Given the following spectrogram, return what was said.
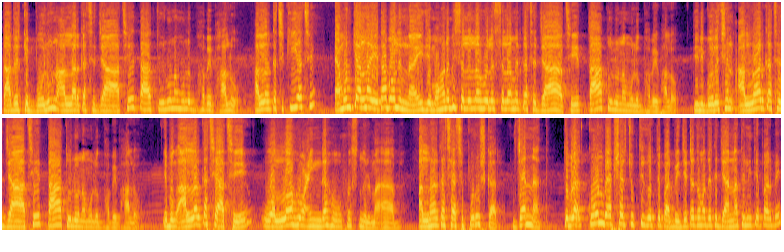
তাদেরকে বলুন, আল্লাহর কাছে যা আছে তা তুলনামূলকভাবে ভালো। আল্লাহর কাছে কি আছে? এমনকি আল্লাহ এটা বলেন নাই যে, মহানবী সাল্লাহ সাল্লামের কাছে যা আছে তা তুলনামূলকভাবে ভালো। তিনি বলেছেন, আল্লাহর কাছে যা আছে তা তুলনামূলকভাবে ভালো। এবং আল্লাহর কাছে আছে, ওয়াল্লাহু ইনদাহু হুসনুল মাআব। আল্লাহর কাছে আছে পুরস্কার, জান্নাত। তোমরা কোন ব্যবসার চুক্তি করতে পারবে যেটা তোমাদেরকে জান্নাতে নিতে পারবে?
